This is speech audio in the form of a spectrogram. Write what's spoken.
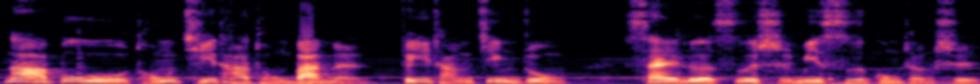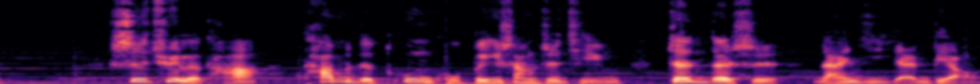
纳布同其他同伴们非常敬重塞勒斯·史密斯工程师，失去了他，他们的痛苦悲伤之情真的是难以言表。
